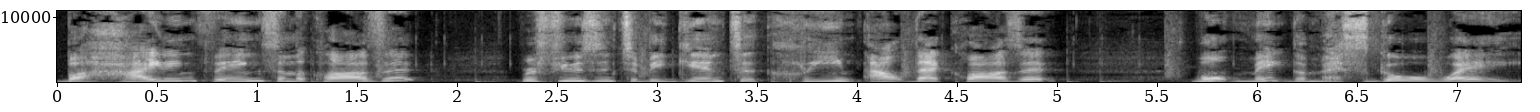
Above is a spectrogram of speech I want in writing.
But hiding things in the closet, refusing to begin to clean out that closet, won't make the mess go away.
